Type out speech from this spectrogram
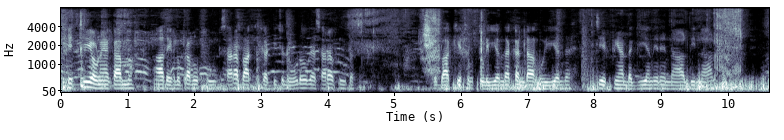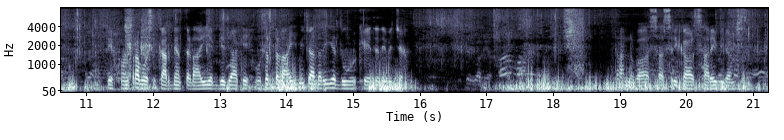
ਖਿੱਚੀ ਆਉਣੇ ਆ ਕੰਮ। ਆਹ ਦੇਖ ਲਓ ਭਰਾਵੋ ਫਰੂਟ ਸਾਰਾ ਬਾਕੀ ਗੱਡੀ 'ਚ ਲੋਡ ਹੋ ਗਿਆ, ਸਾਰਾ ਫਰੂਟ ਤੇ ਬਾਕੀ ਇੱਥੋਂ ਤੁਲੀ ਜਾਂਦਾ, ਕੰਡਾ ਹੋਈ ਜਾਂਦਾ ਚੇਪੀਆਂ ਲੱਗੀ ਜਾਂਦੀਆਂ ਨੇ ਨਾਲ ਦੀ ਨਾਲ। ਤੇ ਹੁਣ ਭਰਾਵੋ ਅਸੀਂ ਕਰਦੇ ਹਾਂ ਤੜਾਈ ਅੱਗੇ ਜਾ ਕੇ। ਉਧਰ ਤੜਾਈ ਵੀ ਚੱਲ ਰਹੀ ਹੈ ਦੂਰ ਖੇਤ ਦੇ ਵਿੱਚ। ਧੰਨਵਾਦ, ਸਤਿ ਸ੍ਰੀ ਅਕਾਲ ਸਾਰੇ ਵੀਰਾਂ ਨੂੰ।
